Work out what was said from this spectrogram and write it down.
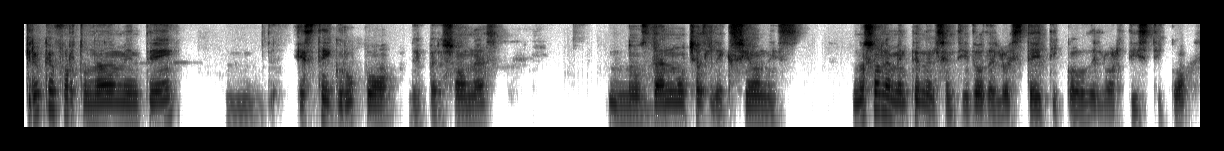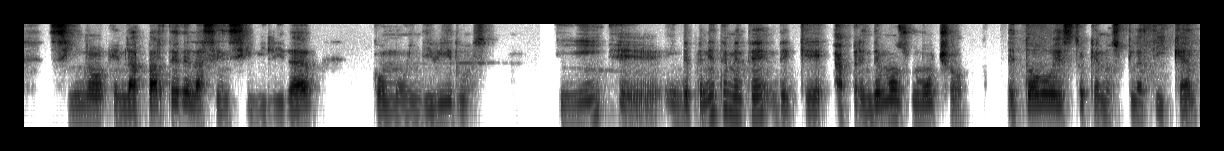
Creo que afortunadamente mm, este grupo de personas nos dan muchas lecciones, no solamente en el sentido de lo estético o de lo artístico, sino en la parte de la sensibilidad como individuos. Y eh, independientemente de que aprendemos mucho de todo esto que nos platican,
